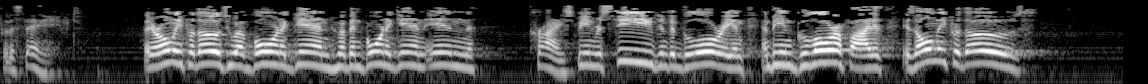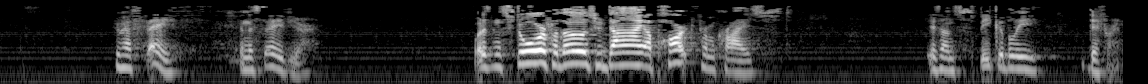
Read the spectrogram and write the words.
for the saved. They are only for those who have born again, who have been born again in Christ. Being received into glory and, and being glorified is, is only for those who have faith in the Savior. What is in store for those who die apart from Christ is unspeakably different.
